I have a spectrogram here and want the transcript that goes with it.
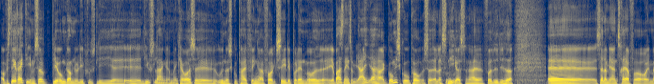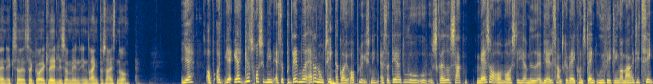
Og hvis det er rigtigt, jamen, så bliver ungdommen jo lige pludselig øh, øh, livslang, og man kan jo også, øh, uden at skulle pege fingre af folk, se det på den måde. Jeg er bare sådan en som jeg. Jeg har gummisko på, så, eller sneakers, har jeg fået at vide, de hedder. Øh, selvom jeg er en 43-årig mand, ikke, så, så går jeg klædt ligesom en, en dreng på 16 år. Ja, og, og jeg, jeg, jeg tror simpelthen, altså på den måde er der nogle ting, der går i opløsning. Altså det har du jo skrevet og sagt masser om også, det her med, at vi alle sammen skal være i konstant udvikling, og mange af de ting,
